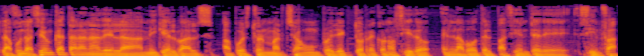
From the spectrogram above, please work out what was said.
La Fundación Catalana de la Miquel Valls ha puesto en marcha un proyecto reconocido en la voz del paciente de CINFA,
